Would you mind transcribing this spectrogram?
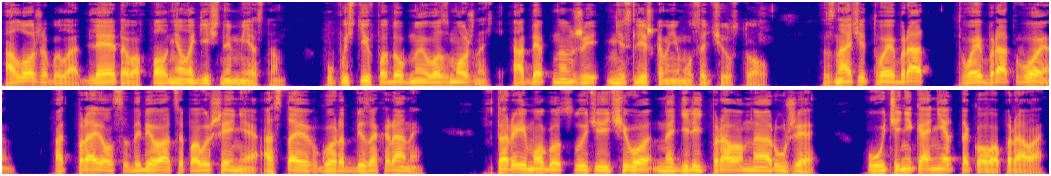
А ложа была для этого вполне логичным местом. Упустив подобную возможность, адепт Нанжи не слишком ему сочувствовал. «Значит, твой брат, твой брат-воин, отправился добиваться повышения, оставив город без охраны? Вторые могут в случае чего наделить правом на оружие. У ученика нет такого права».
